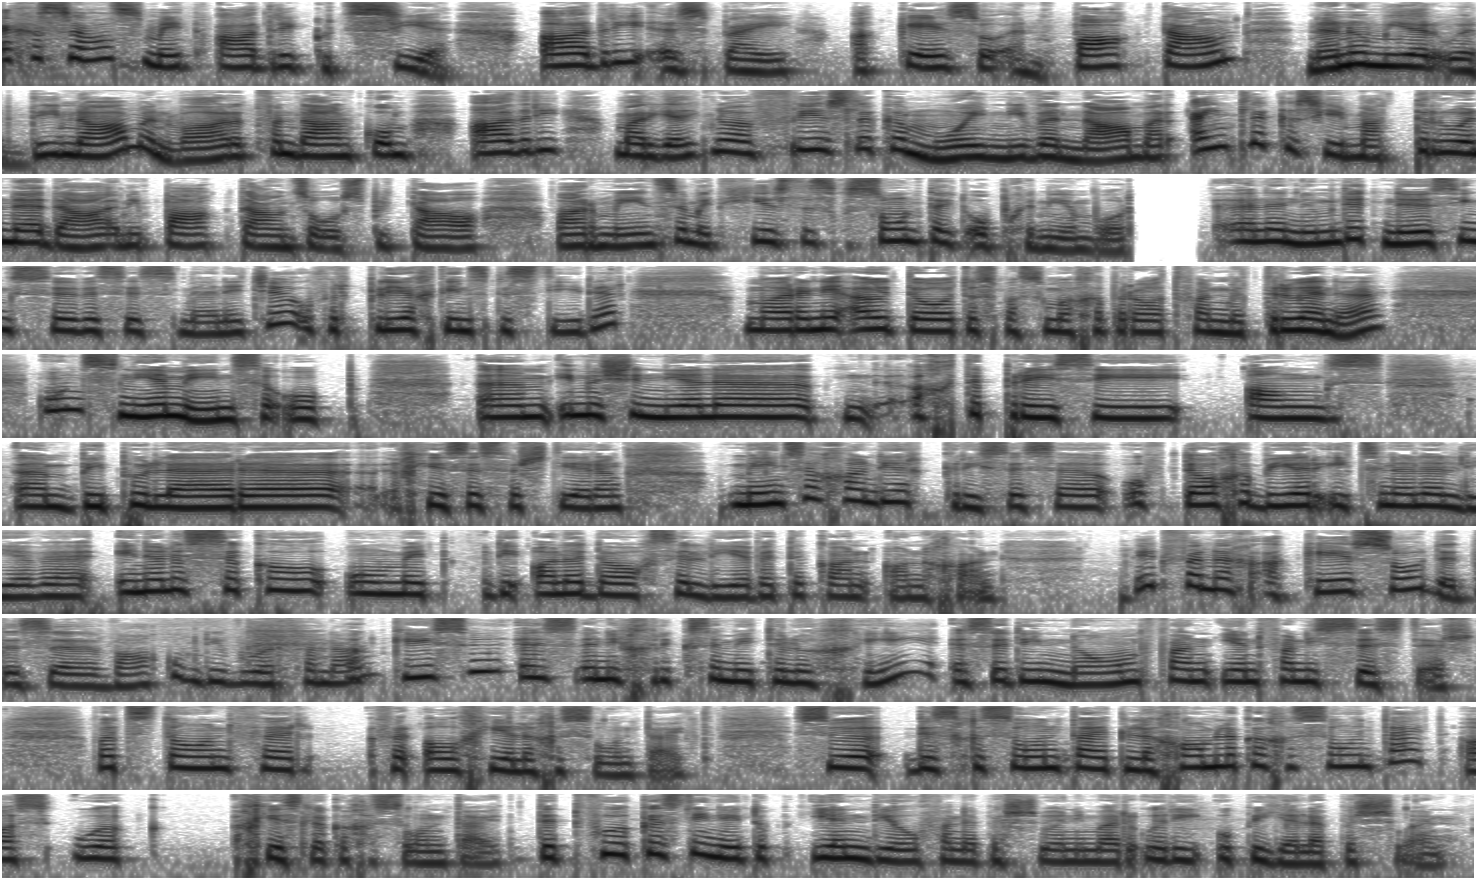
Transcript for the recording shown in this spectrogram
Ek gesels met Adri Kutse. Adri is by Akeso in Parktown. Nou nou meer oor die naam en waar dit vandaan kom. Adri, maar jy het nou 'n vreeslike mooi nuwe naam, maar eintlik is jy matrone daar in die Parktown se hospitaal waar mense met geestesgesondheid opgeneem word. Hulle noem dit nursing services manager of verpleegdiensbestuurder, maar in die ou dae het ons maar sommer gepraat van matrone. Ons neem mense op ehm um, emosionele ag depressie, angs, um, bipolêre geestesversteuring. Mense gaan deur krisisse of daar gebeur iets in hulle lewe en hulle sukkel om met die alledaagse lewe te kan aangaan. Net vinnig Akeso, dit is 'n uh, waar kom die woord vandaan? Akeso is in die Griekse mitologie, is dit die naam van een van die susters wat staan vir vir algehele gesondheid. So dis gesondheid, liggaamlike gesondheid as ook geestelike gesondheid. Dit fokus nie net op een deel van 'n persoon nie, maar oor die op die hele persoon.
